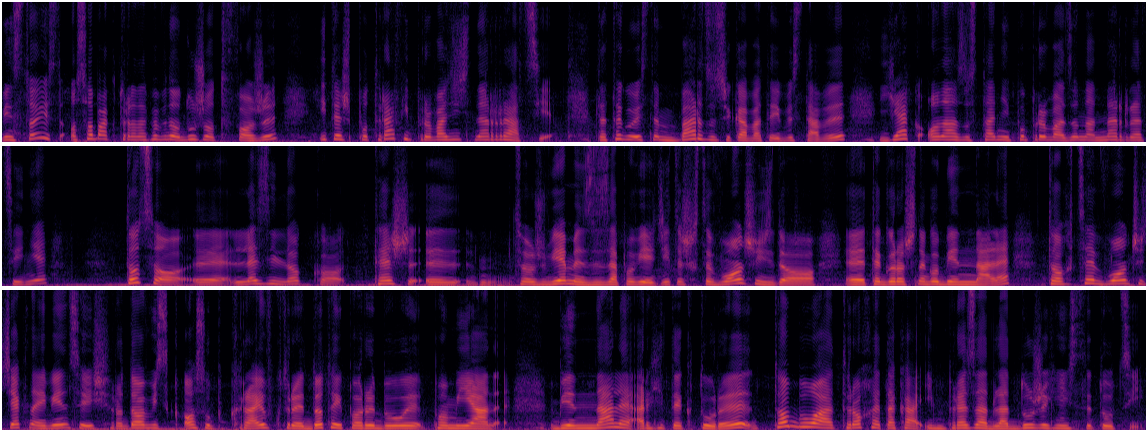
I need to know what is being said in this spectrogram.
więc to jest osoba, która na pewno dużo tworzy i też potrafi prowadzić narrację. Dlatego jestem bardzo ciekawa tej wystawy, jak ona zostanie poprowadzona narracyjnie to, co y, Leslie Lokko też, y, co już wiemy z zapowiedzi, też chce włączyć do y, tegorocznego Biennale, to chce włączyć jak najwięcej środowisk, osób, krajów, które do tej pory były pomijane. Biennale Architektury to była trochę taka impreza dla dużych instytucji.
